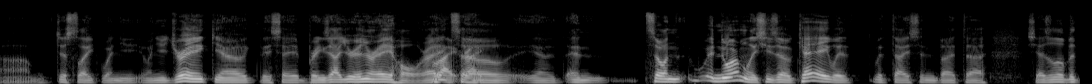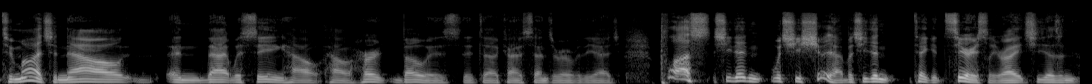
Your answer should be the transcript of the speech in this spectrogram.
Um, just like when you when you drink, you know, they say it brings out your inner a hole, right? Right, so you know, and so n- normally she's okay with with Dyson, but uh, she has a little bit too much, and now and that with seeing how how hurt Bo is, it uh, kind of sends her over the edge. Plus, she didn't, which she should have, but she didn't take it seriously, right? She doesn't.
